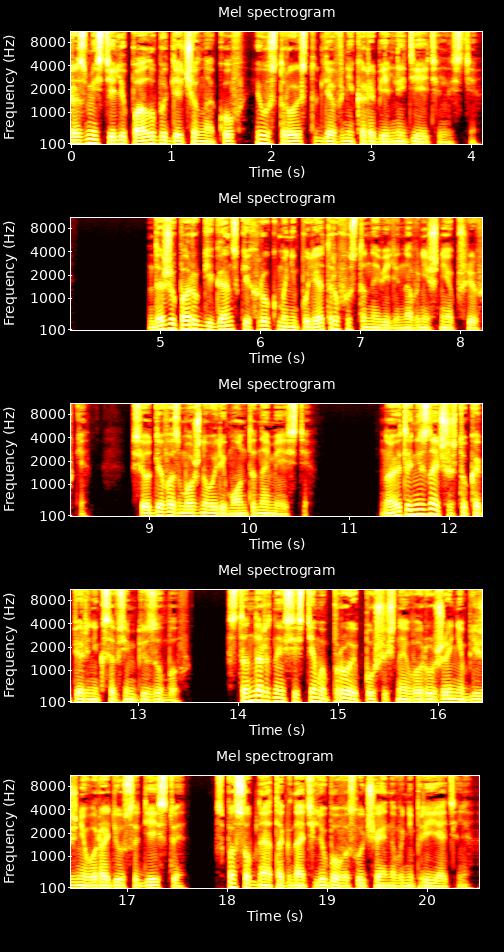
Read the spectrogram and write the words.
разместили палубы для челноков и устройств для внекорабельной деятельности. Даже пару гигантских рук манипуляторов установили на внешней обшивке. Все для возможного ремонта на месте. Но это не значит, что Коперник совсем без зубов. Стандартные системы ПРО и пушечное вооружение ближнего радиуса действия способный отогнать любого случайного неприятеля.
